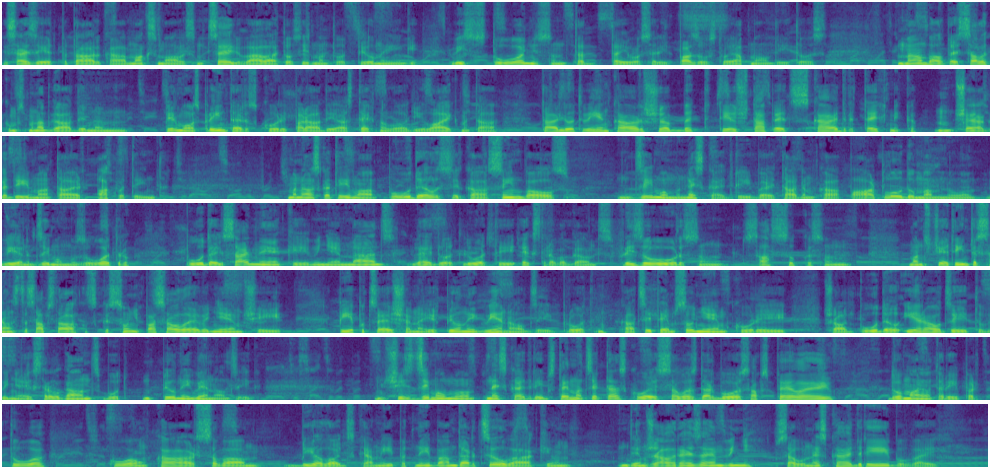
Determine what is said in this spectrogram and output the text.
es aizietu pa tādu kā maksimālismu ceļu, vēlētos izmantot pilnīgi visus toņus, un tad tajos arī pazust vai apmaldītos. Melnbaltais salikums man atgādina pirmos printerus, kuri parādījās tehnoloģiju laikmetā. Tā ir ļoti vienkārša, bet tieši tāpēc skaidra tehnika. Nu, šajā gadījumā tā ir akvatinta. Manā skatījumā pūdelis ir kā simbols dzimumu neskaidrībai, tādam kā pārplūdumam no viena dzimuma uz otru. Pūdeļu saimnieki viņiem mēdz veidot ļoti ekstravagantas frizūras un sasukas, un Man šķiet interesants tas apstākļus, ka suņu pasaulē viņiem šī piepucēšana ir pilnīgi vienaldzīga. Proti, nu, kā citiem suņiem, kuri šādu pūdeli ieraudzītu, viņa ekstravagants būtu nu, pilnīgi vienaldzīga. Šis dzimuma neskaidrības temats ir tas, ko es savos darbos apspēlēju, domājot arī par to, ko un kā ar savām bioloģiskām īpatnībām dara cilvēki. Un Diemžēl reizēm viņi savu neskaidrību vai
